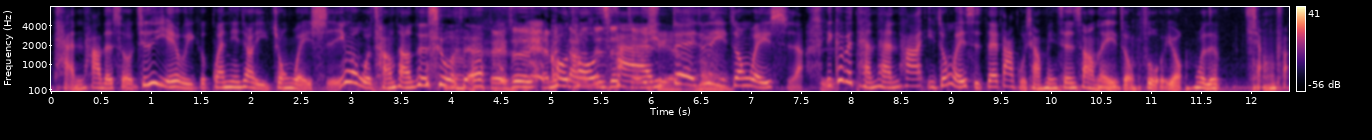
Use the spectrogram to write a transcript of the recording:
谈他的时候，其实也有一个观念叫以终为始，因为我常常这是我的、对，这是 口头禅，对，就是嗯以终为始啊。你可不可以谈谈他以终为始在大谷翔平身上的一种作用或者想法？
